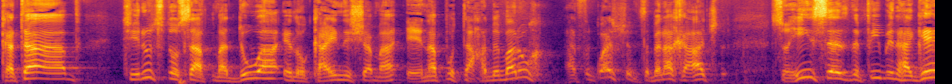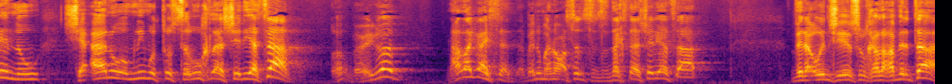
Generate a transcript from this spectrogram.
Katab chirut nosaf. Madua Elokai neshama ena potahat bebaruch. That's the question. It's a beracha. So he says, the fibin hagenu she'anu omnim oto samuch la'asher yatzah. Very good. Not like I said. Rabbeinu Manoach says, it's next to asher yatzah. וראוי שיש שמחה לחברתה,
